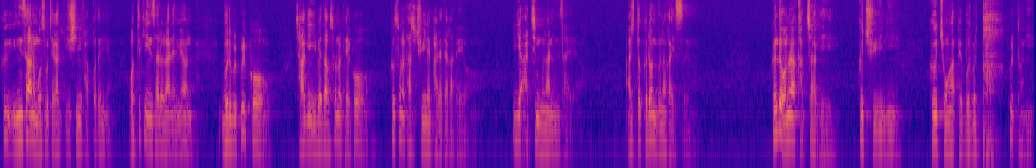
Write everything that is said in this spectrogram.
그 인사하는 모습을 제가 유심히 봤거든요. 어떻게 인사를 하냐면 무릎을 꿇고 자기 입에다가 손을 대고 그 손을 다시 주인의 발에다가 대요. 이게 아침 문안 인사예요. 아직도 그런 문화가 있어요. 그런데 어느 날 갑자기 그 주인이 그 종 앞에 무릎을 탁 꿇더니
